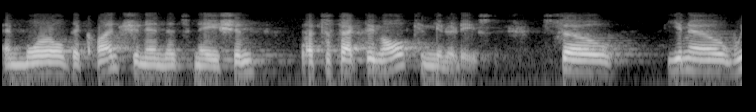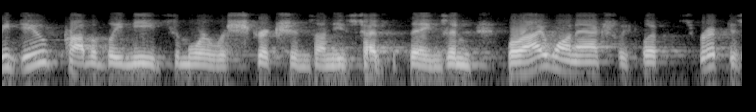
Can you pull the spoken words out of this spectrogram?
and moral declension in this nation that's affecting all communities. So, you know, we do probably need some more restrictions on these types of things. And where I want to actually flip the script is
